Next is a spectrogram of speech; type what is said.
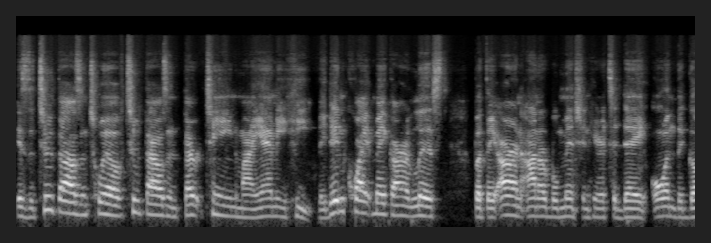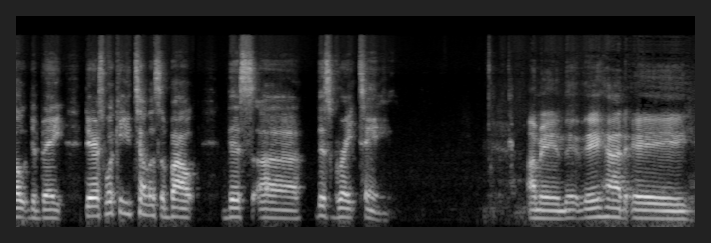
is the 2012 2013 Miami Heat. They didn't quite make our list, but they are an honorable mention here today on the GOAT debate. Darius, what can you tell us about this uh, this great team? I mean, they, they had a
